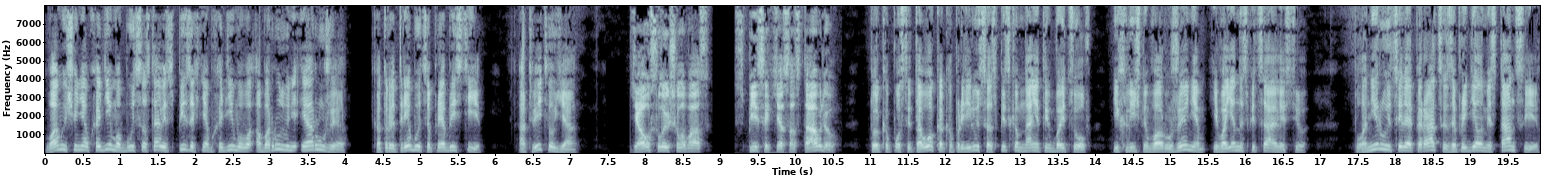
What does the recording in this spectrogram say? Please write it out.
Вам еще необходимо будет составить список необходимого оборудования и оружия, которое требуется приобрести, ответил я. Я услышал вас. Список я составлю. Только после того, как определюсь со списком нанятых бойцов, их личным вооружением и военной специальностью. Планируется ли операция за пределами станции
